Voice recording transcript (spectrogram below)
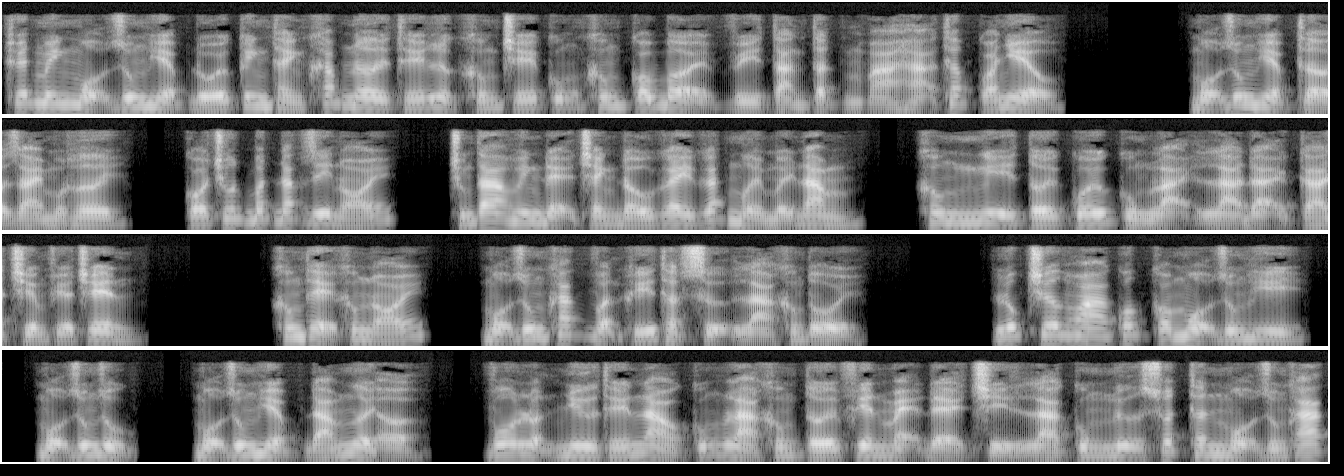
Thuyết minh mộ dung hiệp đối kinh thành khắp nơi thế lực khống chế cũng không có bởi vì tàn tật mà hạ thấp quá nhiều. Mộ dung hiệp thở dài một hơi, có chút bất đắc dĩ nói, chúng ta huynh đệ tranh đấu gây gắt mười mấy năm, không nghĩ tới cuối cùng lại là đại ca chiếm phía trên. Không thể không nói, mộ dung khắc vận khí thật sự là không tồi. Lúc trước Hoa Quốc có mộ dung hy, mộ dung dục, mộ dung hiệp đám người ở, vô luận như thế nào cũng là không tới phiên mẹ đẻ chỉ là cung nữ xuất thân mộ dung khác.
